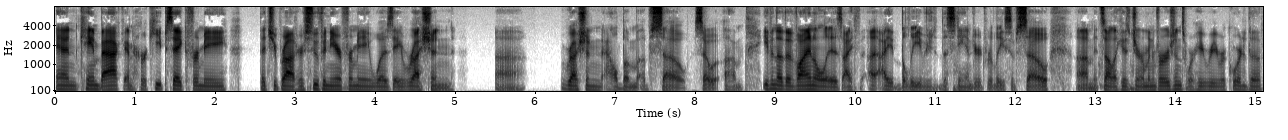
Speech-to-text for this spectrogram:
and came back, and her keepsake for me that she brought, her souvenir for me, was a Russian. Uh, Russian album of So. So um, even though the vinyl is, I I believe, the standard release of So, um, it's not like his German versions where he re-recorded the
